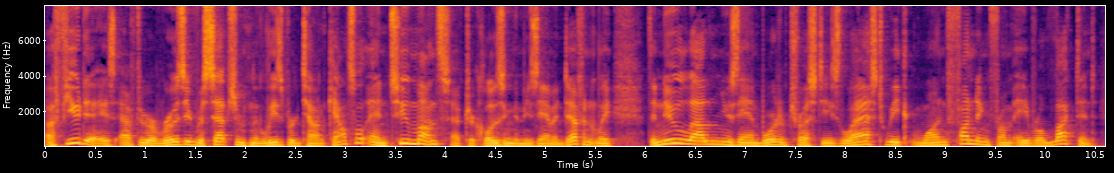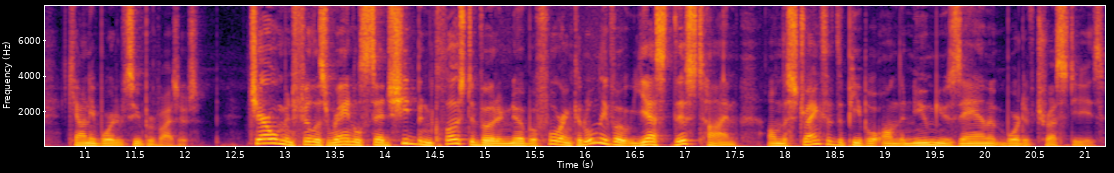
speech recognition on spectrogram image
A few days after a rosy reception from the Leesburg Town Council and two months after closing the museum indefinitely, the new Loudoun Museum Board of Trustees last week won funding from a reluctant County Board of Supervisors. Chairwoman Phyllis Randall said she'd been close to voting no before and could only vote yes this time on the strength of the people on the new Museum Board of Trustees.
